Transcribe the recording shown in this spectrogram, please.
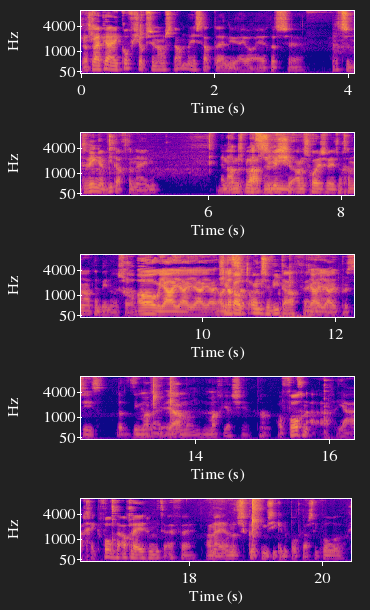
Dus heb jij coffeeshops in Amsterdam, is dat eh, nu heel erg. Dat, ze dat ze dwingen wiet af te nemen. En Dat- anders, dat blazen ze ze je, anders gooien ze weer zo'n granaat naar binnen of zo. Oh, ja, ja, ja, ja. dus Oh, je dat koopt is... onze wiet af. En, Ja, eh, ja, precies. Dat is die maffia. Ja, man. Maffia shit. oh, volgende, ah, ja, gek. Volgende aflevering moeten we even... Oh nee, dat is kutmuziek in de podcast. Ik wil... eh,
